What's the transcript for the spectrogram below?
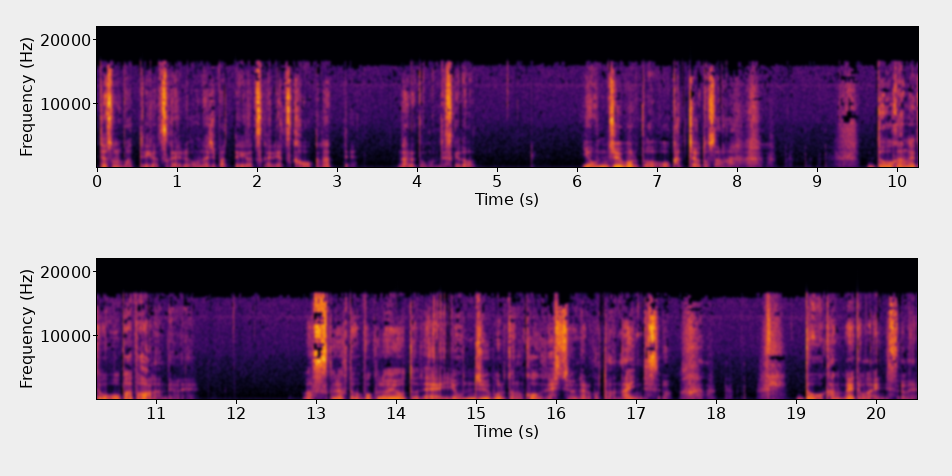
じゃあそのバッテリーが使える、同じバッテリーが使えるやつ買おうかなってなると思うんですけど、40V を買っちゃうとさ、どう考えてもオーバーパワーなんだよね。まあ少なくとも僕の用途で 40V の工具が必要になることはないんですよ。どう考えてもないんですよね。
